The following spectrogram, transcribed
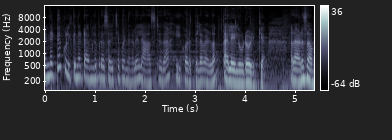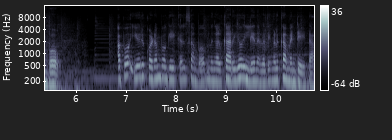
എന്നിട്ട് കുളിക്കുന്ന ടൈമിൽ പ്രസവിച്ച പെണ്ണുങ്ങൾ ലാസ്റ്റ് ഇതാ ഈ കുടത്തിലെ വെള്ളം തലയിലൂടെ ഒഴിക്കുക. അതാണ് സംഭവം. അപ്പോൾ ഈ ഒരു കുടം പുകയ്ക്കൽ സംഭവം നിങ്ങൾക്ക് അറിയോ ഇല്ലേ എന്നുള്ളത് നിങ്ങൾ കമന്റ് ചെയ്യട്ടാ.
